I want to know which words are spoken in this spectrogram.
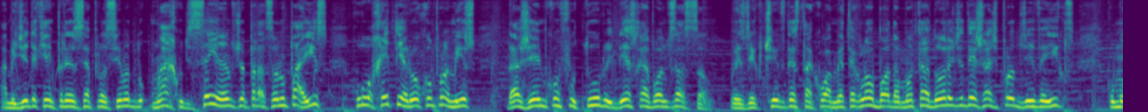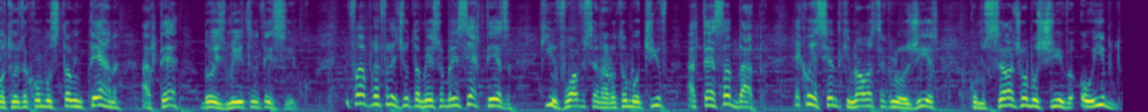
À medida que a empresa se aproxima do marco de 100 anos de operação no país, Rua reiterou o compromisso da GM com o futuro e descarbonização. O executivo destacou a meta global da montadora de deixar de produzir veículos com motores a combustão interna até 2035 e refletiu também sobre a incerteza que envolve o cenário automotivo até essa data, reconhecendo que novas tecnologias, como célula de combustível ou híbrido,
